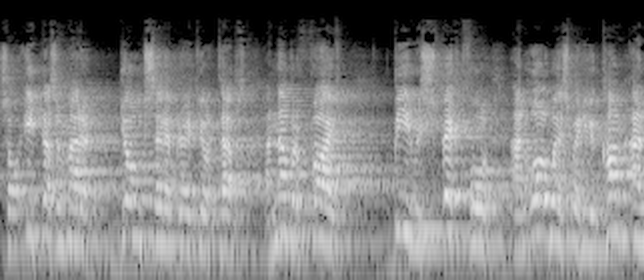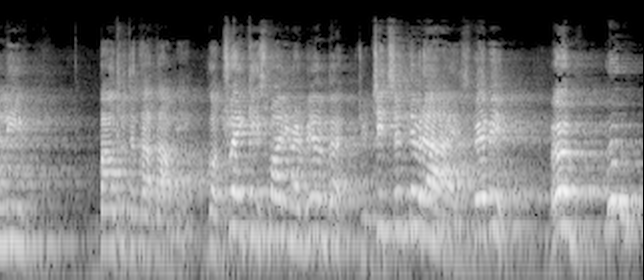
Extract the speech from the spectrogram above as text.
so it doesn't matter. Don't celebrate your taps. And number five, be respectful and always when you come and leave, bow to the tatami. Go train, keep smiling and remember, jiu-jitsu never dies, baby. Boom.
